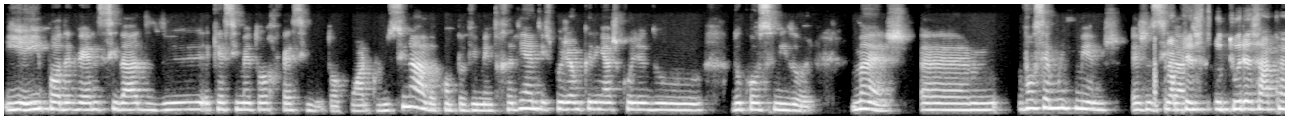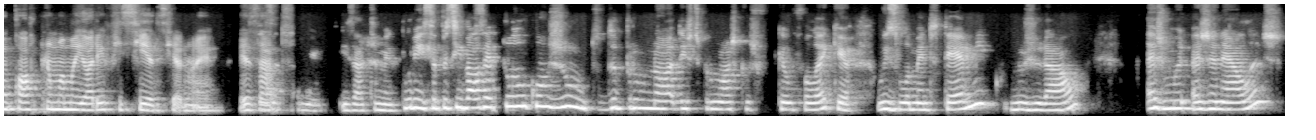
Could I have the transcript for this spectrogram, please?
e aí pode haver necessidade de aquecimento ou arrefecimento, ou com ar-condicionado, ou com pavimento radiante, e depois é um bocadinho à escolha do, do consumidor. Mas um, vão ser muito menos as necessidades. A própria estrutura já concorre para uma maior eficiência, não é? Exato. Exatamente, exatamente. Por isso, a Passivals é todo um conjunto de pormenor, destes pormenores que eu, que eu falei, que é o isolamento térmico, no geral, as, as janelas,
